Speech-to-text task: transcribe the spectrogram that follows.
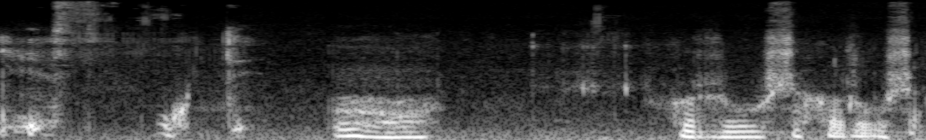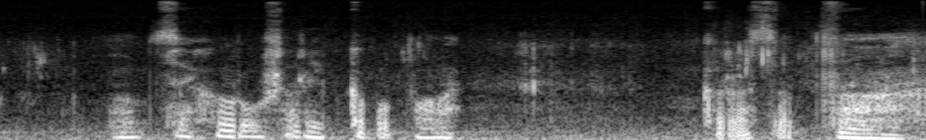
Есть. Ух ты. Ого. Хороша, хороша. Оце хороша рибка попала. Красота.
